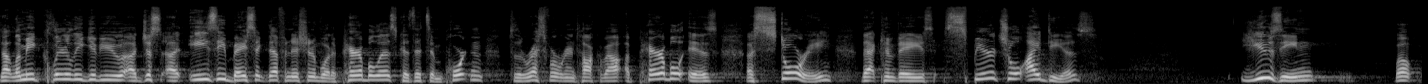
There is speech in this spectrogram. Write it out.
Now, let me clearly give you uh, just an easy, basic definition of what a parable is because it's important to the rest of what we're going to talk about. A parable is a story that conveys spiritual ideas using well,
